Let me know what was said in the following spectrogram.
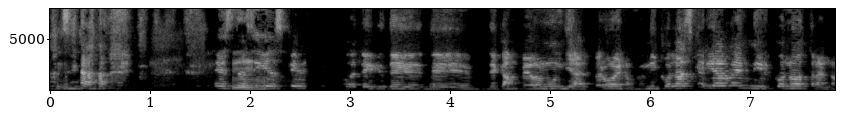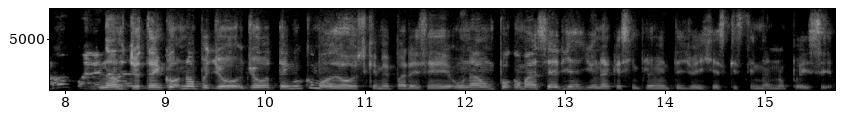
O sea, esta sí mm. es que de, de, campeón mundial. Pero bueno, Nicolás quería venir con otra, ¿no? no, yo tengo, no, pues yo, yo tengo como dos que me parece una un poco más seria y una que simplemente yo dije es que este man no puede ser.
